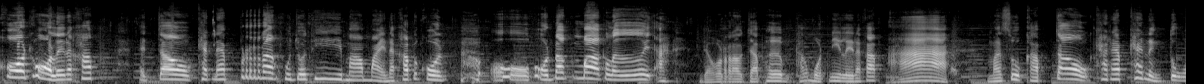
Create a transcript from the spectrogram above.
โคตรโหดเลยนะครับเจ้าแคทแนปร่างคุณโจที่มาใหม่นะครับ ทุกคนโอ้โหโหดมากๆเลยอะเดี๋ยวเราจะเพิ่มทั้งหมดนี่เลยนะครับอ่ามาสู้กับเจ้าแคทแนปแค่หนึ่งตัว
